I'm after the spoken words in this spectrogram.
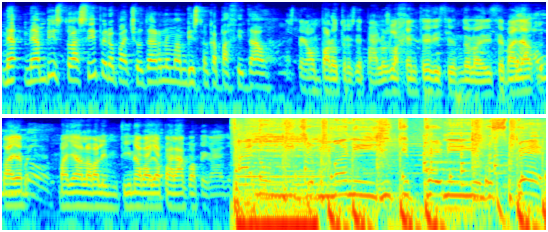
me- me han visto así, pero para chutar no me han visto capacitado. Has pegado un par o tres de palos, la gente diciéndolo. Dice, vaya, No, vaya, vaya la Valentina, vaya palaco ha pegado. I don't need your money, you can pay me in respect.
